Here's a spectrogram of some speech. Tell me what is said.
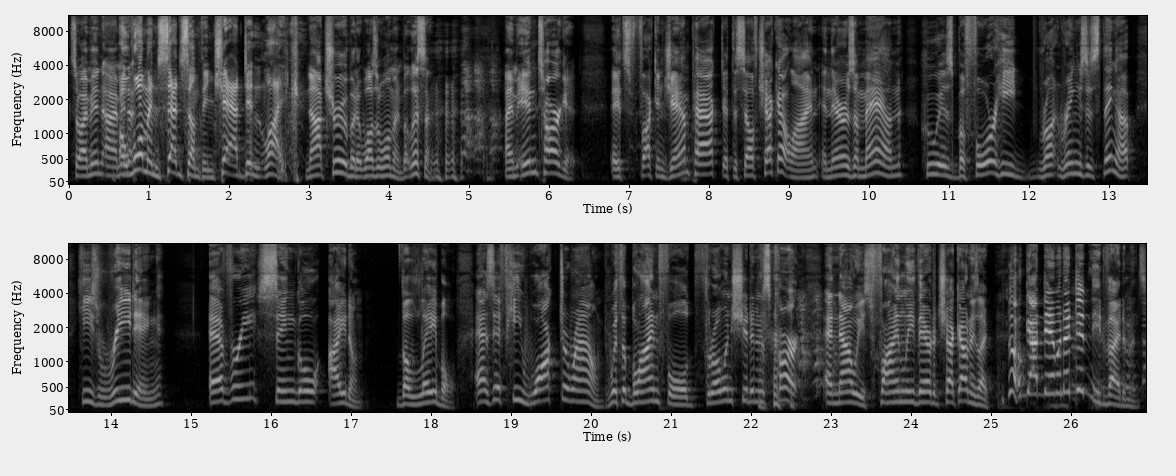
So I'm in. I'm A in a- woman said something Chad didn't like. Not true, but it was a woman. But listen, I'm in Target. It's fucking jam packed at the self checkout line, and there is a man who is before he run, rings his thing up, he's reading every single item, the label, as if he walked around with a blindfold, throwing shit in his cart, and now he's finally there to check out, and he's like, "Oh god damn it, I did need vitamins."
